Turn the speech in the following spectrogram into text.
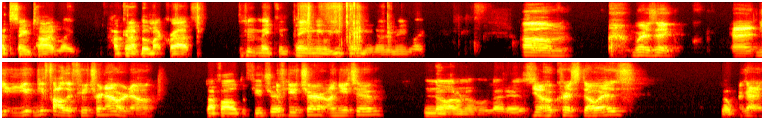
At the same time, like how can I build my craft, making paying me what you pay me? You know what I mean? Like. Um, where is it? Uh, you, you, you follow the Futur now or no? Do I follow the Futur? The Futur on YouTube? No, I don't know who that is. You know who Chris Do is? Nope. Okay.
